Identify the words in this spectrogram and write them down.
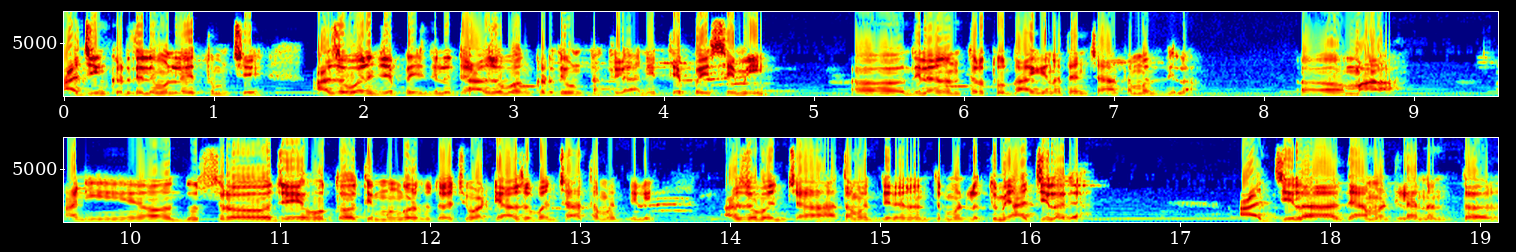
आजींकडे दिले म्हणलं तुमचे आजोबांनी जे पैसे दिले होते आजोबांकडे देऊन टाकले आणि ते पैसे मी दिल्यानंतर तो दागिना त्यांच्या हातामध्ये दिला माळा. आणि दुसरं जे होतं ती मंगळसूत्राची वाटी आजोबांच्या हातामध्ये दिली. आजोबांच्या हातामध्ये दिल्यानंतर म्हटलं तुम्ही आजीला द्या. आजीला द्या म्हटल्यानंतर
